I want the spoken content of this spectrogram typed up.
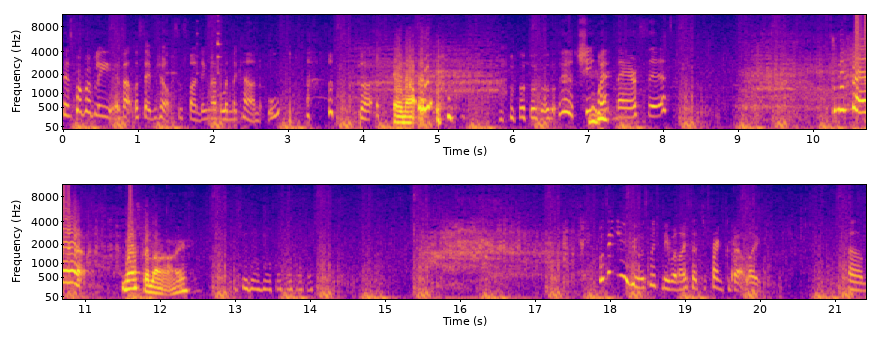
It's probably about the same chance as finding Madeleine McCann. Oop. but in that. she went there, sis. To be fair, where's the lie? Was it you who was with me when I said to Frank about like um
